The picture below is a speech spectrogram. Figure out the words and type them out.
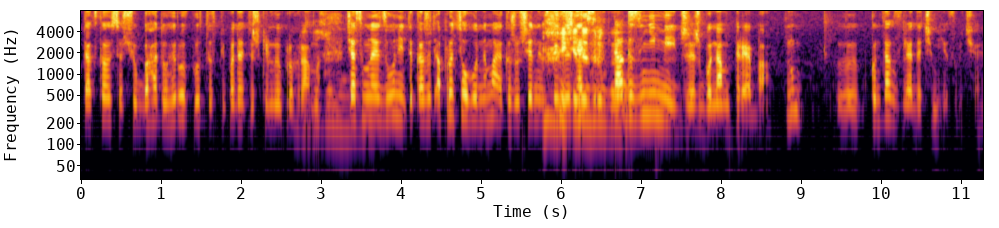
так сталося, що багато героїв просто співпадають із шкільною програмою. Безумовно. Часом навіть дзвонять і кажуть, а про цього немає. Я кажу, ще не встигли. Ще не зняти». зробили. Так зніміть же ж, бо нам треба. Ну, е, контакт з глядачем є, звичайно.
